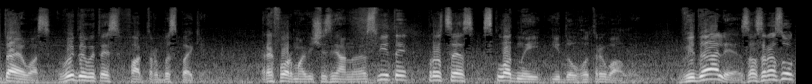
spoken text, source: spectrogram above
Вітаю вас! Ви дивитесь фактор безпеки. Реформа вітчизняної освіти процес складний і довготривалий. В ідеалі за зразок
